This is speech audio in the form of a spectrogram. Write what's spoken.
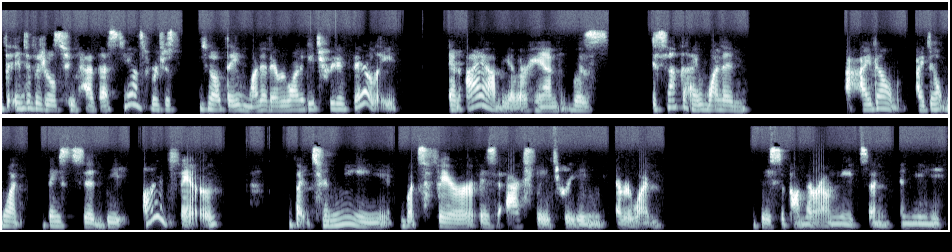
the individuals who had that stance were just, you know, they wanted everyone to be treated fairly. And I, on the other hand, was, it's not that I wanted, I don't, I don't want things to be unfair. But to me, what's fair is actually treating everyone based upon their own needs and, and unique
